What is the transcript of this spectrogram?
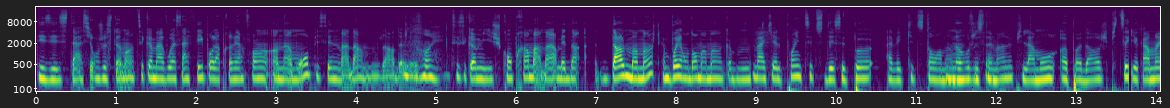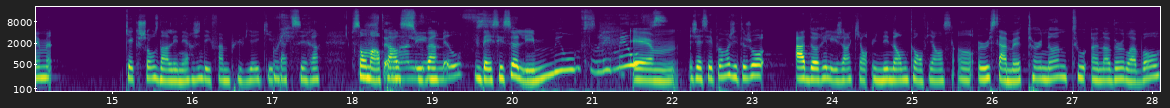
des hésitations, justement. Tu sais, comme elle voit sa fille pour la première fois en, en amour, puis c'est une madame, genre de. Ouais. Tu sais, c'est comme, je comprends ma mère, mais dans, dans le moment, j'étais comme, voyons donc, maman, comme. Mais à quel point, tu sais, tu décides pas avec qui tu tombes en Non, amour, c'est justement, là, puis l'amour a pas d'âge. Puis tu sais, il y a quand même quelque chose dans l'énergie des femmes plus vieilles qui est Oui. attirant. Puis on en parle souvent. Les MILFs. Ben, c'est ça, les MILFs. les MILFs. Euh, je sais pas, moi, j'ai toujours adoré les gens qui ont une énorme confiance en eux. Ça me turn on to another level.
